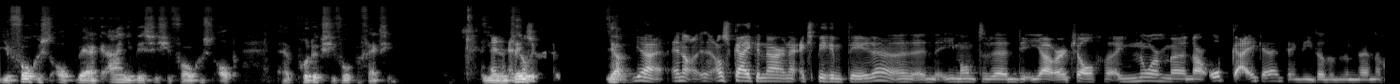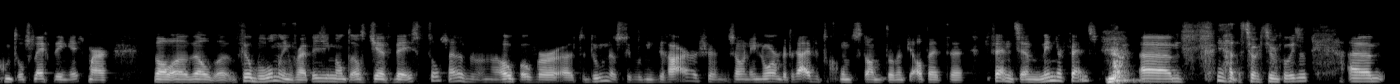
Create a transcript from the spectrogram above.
je focust op werken aan je business, je focust op productie voor perfectie. En, en als, ja. ja, en als we kijken naar, naar experimenteren, uh, iemand die, ja, waar ik zelf enorm naar opkijk, hè. ik denk niet dat het een, een goed of slecht ding is, maar wel, wel veel bewondering voor heb, is iemand als Jeff Bezos. Hè, een hoop over te doen, dat is natuurlijk ook niet raar. Als je zo'n enorm bedrijf uit de grond stamt, dan heb je altijd fans en minder fans. Ja, um, ja dat is zo simpel is het. Um,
